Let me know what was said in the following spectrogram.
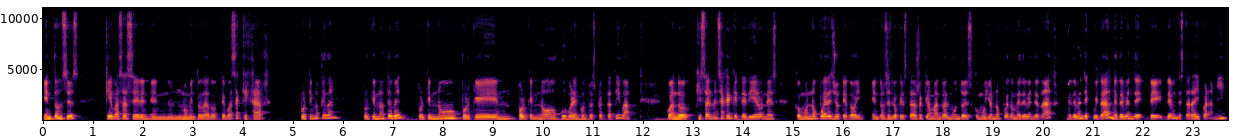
Entonces, ¿qué vas a hacer en, un momento dado? Te vas a quejar porque no te dan, porque no te ven, porque no, porque, porque no cubren con tu expectativa. Cuando quizá el mensaje que te dieron es como no puedes, yo te doy. Entonces lo que estás reclamando al mundo es como yo no puedo, me deben de dar, me deben de cuidar, me deben de, de, deben de estar ahí para mí,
